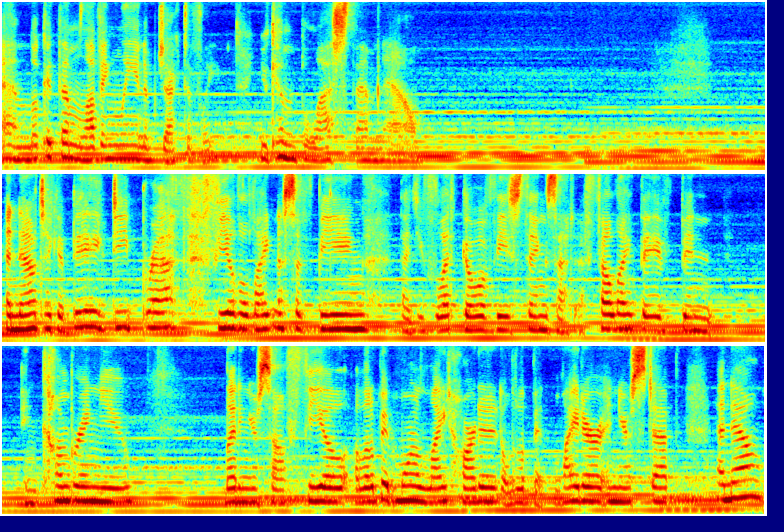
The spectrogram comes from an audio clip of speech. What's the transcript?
and look at them lovingly and objectively. You can bless them now. And now take a big, deep breath. Feel the lightness of being that you've let go of these things that felt like they've been encumbering you. Letting yourself feel a little bit more lighthearted, a little bit lighter in your step. And now,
